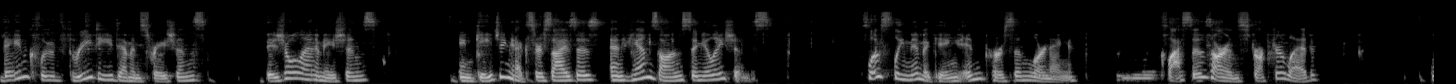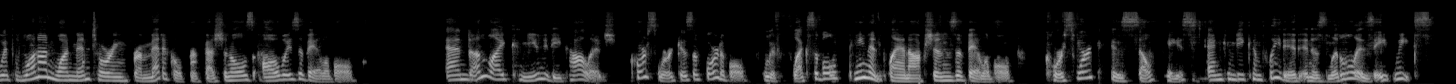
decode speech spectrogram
They include 3D demonstrations, visual animations, engaging exercises, and hands-on simulations, closely mimicking in-person learning. Classes are instructor led, with one on one mentoring from medical professionals always available. And unlike community college, coursework is affordable with flexible payment plan options available. Coursework is self paced and can be completed in as little as eight weeks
